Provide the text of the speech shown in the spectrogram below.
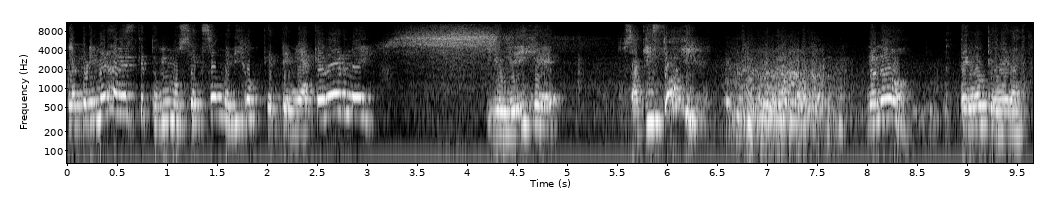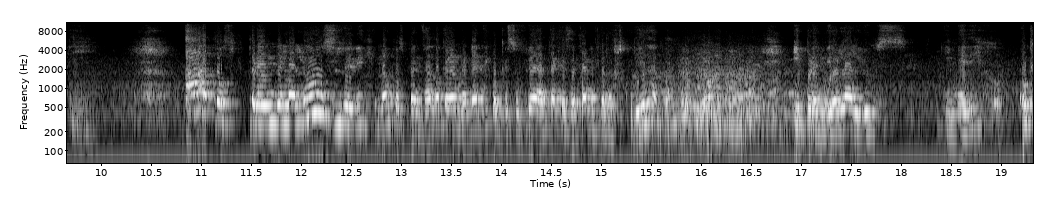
La primera vez que tuvimos sexo me dijo que tenía que verme. Y yo le dije, pues aquí estoy. No, no, tengo que ver a ti. Ah, pues prende la luz. Le dije, no, pues pensando que era un maniático que sufría de ataques de pánico en la oscuridad. Y prendió la luz y me dijo, ok,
